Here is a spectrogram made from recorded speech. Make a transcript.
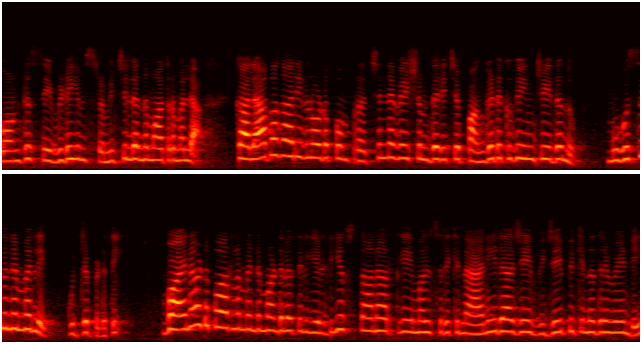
കോൺഗ്രസ് എവിടെയും ശ്രമിച്ചില്ലെന്ന് മാത്രമല്ല കലാപകാരികളോടൊപ്പം പ്രച്ഛന്ന വേഷം ധരിച്ച് പങ്കെടുക്കുകയും ചെയ്തെന്നും മുഹസിൻ എം എൽ എ കുറ്റപ്പെടുത്തി. വയനാട് പാർലമെന്റ് മണ്ഡലത്തിൽ എൽ ഡി എഫ് സ്ഥാനാർത്ഥിയായി മത്സരിക്കുന്ന ആനി രാജയെ വിജയിപ്പിക്കുന്നതിനു വേണ്ടി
